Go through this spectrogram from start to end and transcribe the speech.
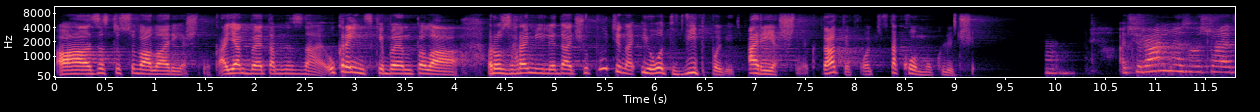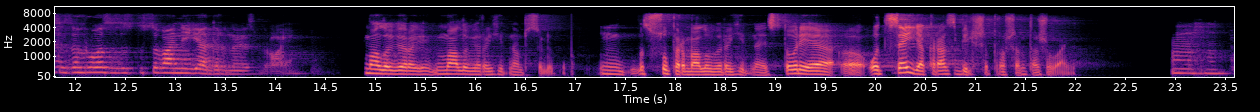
а, застосувала Орешник. А як би я там не знаю, українські БМПЛА розгромили дачу Путіна, і от відповідь Орешник, да, типу, от в такому ключі. А чи реальною залишається загроза застосування ядерної зброї? Маловіро... Маловірогідно, абсолютно. Супер маловірогідна історія. Е, Оце якраз більше про шантажування. Угу.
